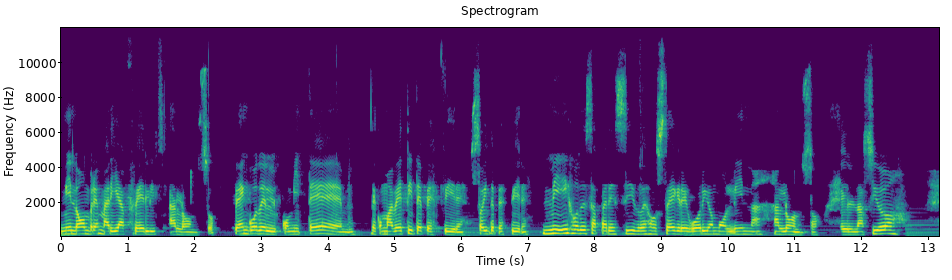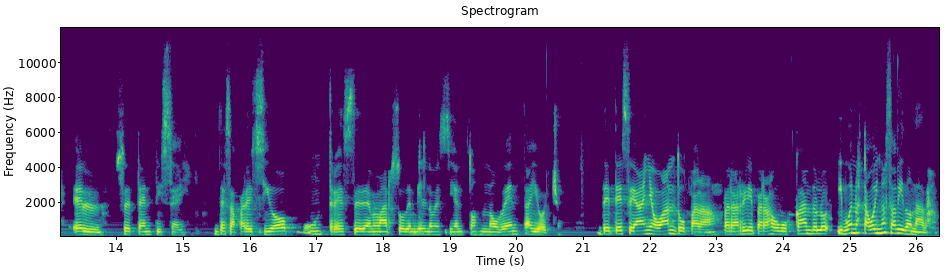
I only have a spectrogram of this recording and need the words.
Mi nombre es María Félix Alonso. Vengo del comité de Comabeti de Pespire, soy de Pespire. Mi hijo desaparecido es José Gregorio Molina Alonso. Él nació el 76. Desapareció un 13 de marzo de 1998. Desde ese año ando para, para arriba y para abajo buscándolo. Y bueno, hasta hoy no he sabido nada.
